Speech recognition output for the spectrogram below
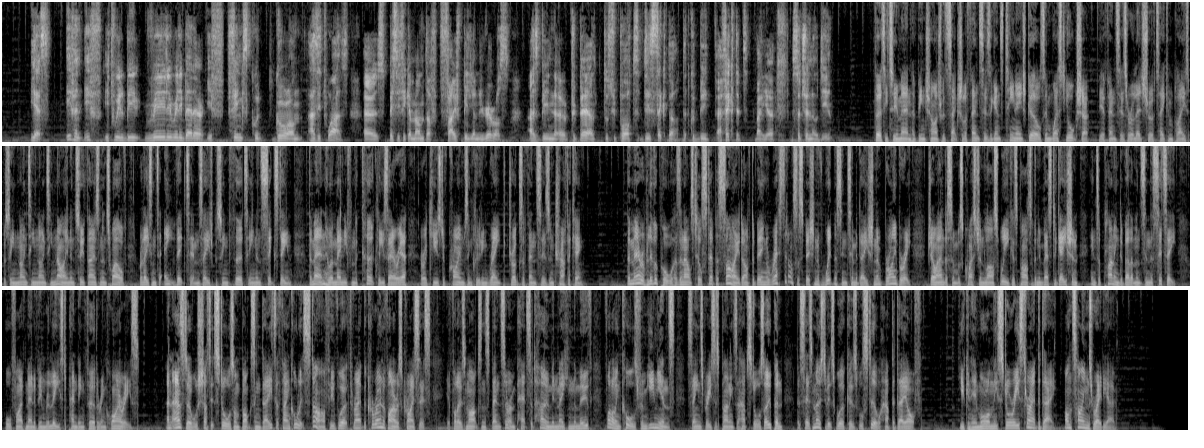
Yes, even if it will be really, really better if things could go on as it was, a specific amount of 5 billion euros has been uh, prepared to support this sector that could be affected by uh, such a no deal. 32 men have been charged with sexual offences against teenage girls in West Yorkshire. The offences are alleged to have taken place between 1999 and 2012, relating to eight victims aged between 13 and 16. The men, who are mainly from the Kirklees area, are accused of crimes including rape, drugs offences, and trafficking. The Mayor of Liverpool has announced he'll step aside after being arrested on suspicion of witness intimidation and bribery. Joe Anderson was questioned last week as part of an investigation into planning developments in the city. All five men have been released pending further inquiries. And Asda will shut its stores on Boxing Day to thank all its staff who've worked throughout the coronavirus crisis. It follows Marks and Spencer and Pets at Home in making the move, following calls from unions. Sainsbury's is planning to have stores open, but says most of its workers will still have the day off. You can hear more on these stories throughout the day on Times Radio.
